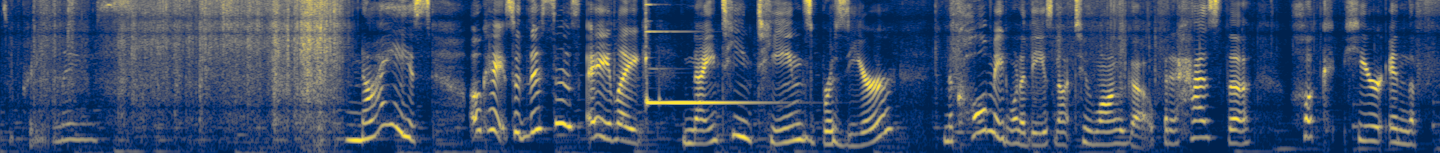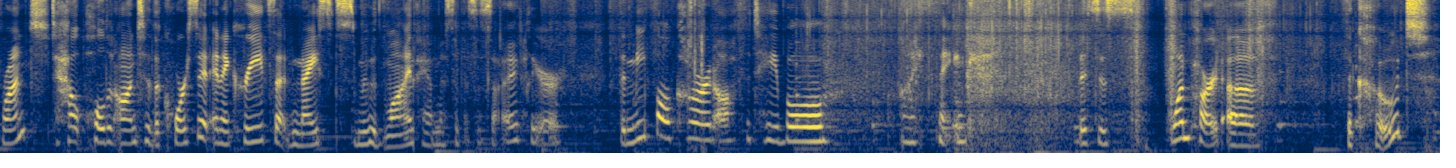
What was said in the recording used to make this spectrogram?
Some pretty lace. Nice. Okay, so this is a like 19 teens brassiere. Nicole made one of these not too long ago, but it has the hook here in the front to help hold it onto the corset and it creates that nice smooth line. Okay, I'm gonna set this aside. Clear the meatball card off the table. I think this is one part of the coat.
